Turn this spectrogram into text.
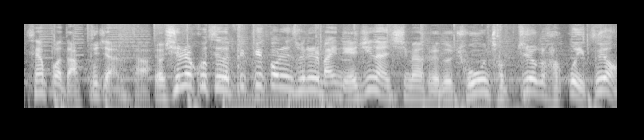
생각보다 나쁘지 않다. 실내 코트에서 삑삑거리는 소리를 많이 내진 않지만 그래도 좋은 접지력을 갖고 있고요.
